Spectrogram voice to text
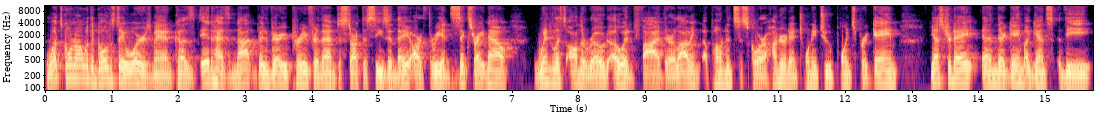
what's going on with the Golden State Warriors, man? Because it has not been very pretty for them to start the season. They are three and six right now, winless on the road, 0 and 5. They're allowing opponents to score 122 points per game. Yesterday, in their game against the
